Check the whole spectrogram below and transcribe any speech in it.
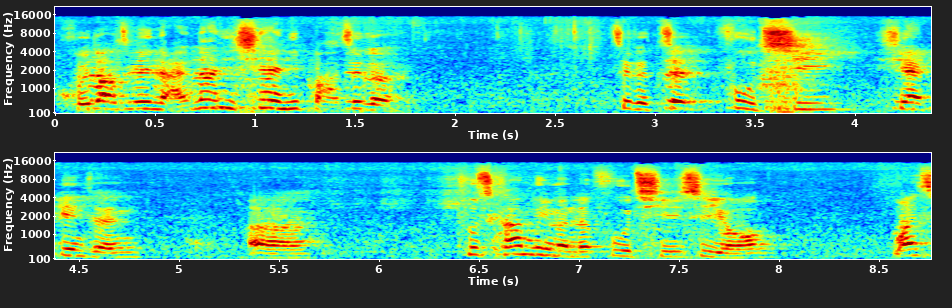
回到这边来，那你现在你把这个这个正负七现在变成呃，twos complement 的负七是由 ones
